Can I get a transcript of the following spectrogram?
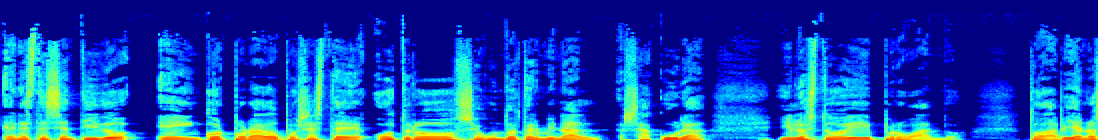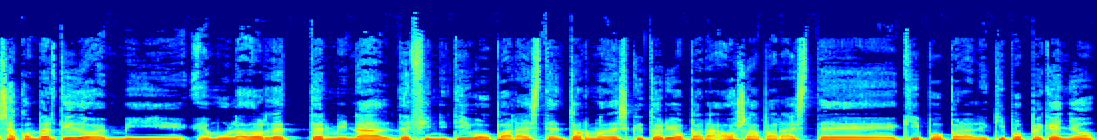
en este sentido he incorporado pues este otro segundo terminal, Sakura, y lo estoy probando. Todavía no se ha convertido en mi emulador de terminal definitivo para este entorno de escritorio, para, o sea, para este equipo, para el equipo pequeño,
